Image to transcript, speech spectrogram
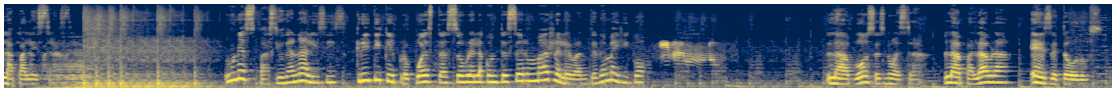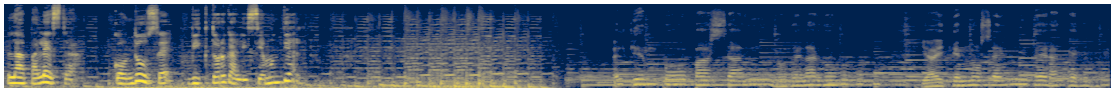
La Palestra. Un espacio de análisis, crítica y propuestas sobre el acontecer más relevante de México y del mundo. La voz es nuestra, la palabra es de todos. La Palestra. Conduce Víctor Galicia Montiel. El tiempo pasa y no de largo, y hay quien no se entera que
